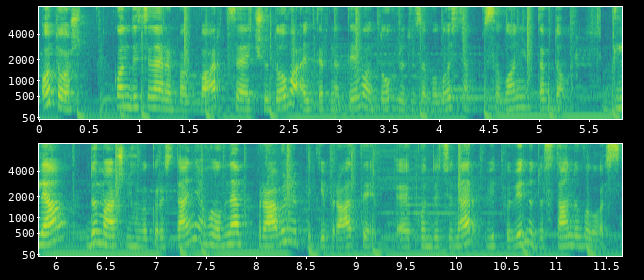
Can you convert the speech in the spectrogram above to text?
Отож, кондиціонери Бакбар це чудова альтернатива догляду за волоссям в салоні та вдома. Для домашнього використання головне правильно підібрати е, кондиціонер відповідно до стану волосся.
